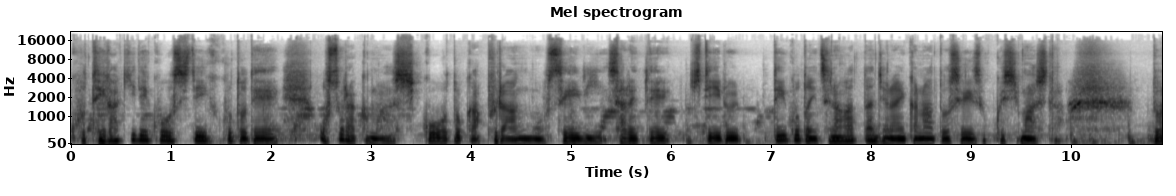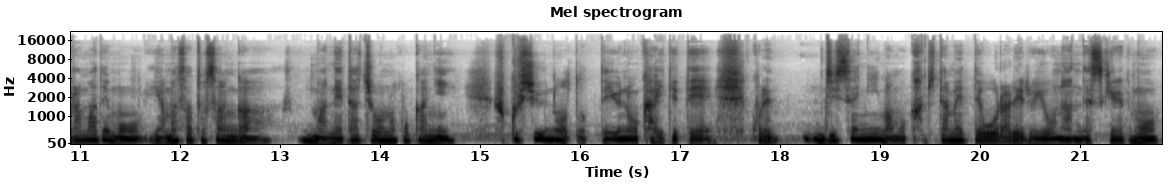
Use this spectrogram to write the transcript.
こう手書きでこうしていくことで、おそらくまあ思考とかプランを整理されてきているっていうことにつながったんじゃないかなと推測しました。ドラマでも山里さんがまあ、ネタ帳の他に復習ノートっていうのを書いてて、これ実際に今も書き溜めておられるようなんですけれども、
